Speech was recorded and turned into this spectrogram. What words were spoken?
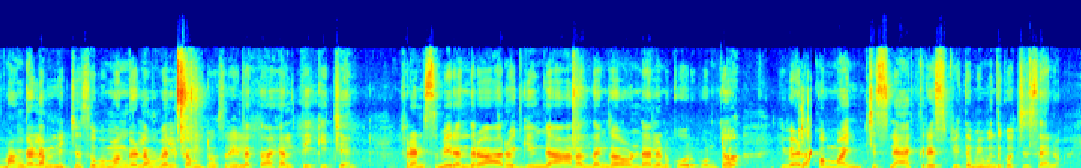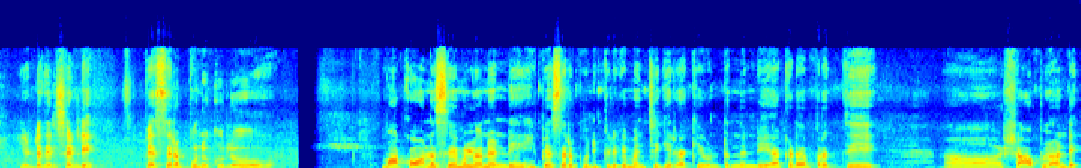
మంగళం నిత్య శుభమంగళం. Welcome to Srilatha healthy kitchen friends మీరందరూ ఆరోగ్యంగా ఆనందంగా ఉండాలని కోరుకుంటూ ఈవేళ ఒక మంచి స్నాక్ రెసిపీతో మీ ముందుకు వచ్చేసాను. ఏంటో తెలుసండి? పెసర పునుకులు. మా కోనసీమలోనండి ఈ పెసర పునుకులకి మంచి గిరాకీ ఉంటుందండి. అక్కడ ప్రతి షాపులు అంటే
